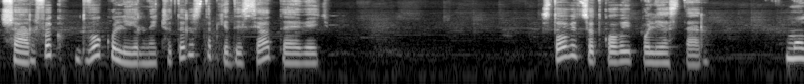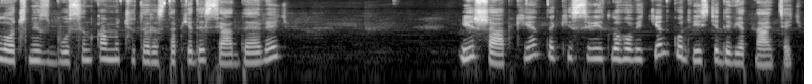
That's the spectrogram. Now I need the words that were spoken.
Шарфик двоколірний 459. 100% поліестер. Молочний з бусинками 459. І шапки такі світлого відтінку 219.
